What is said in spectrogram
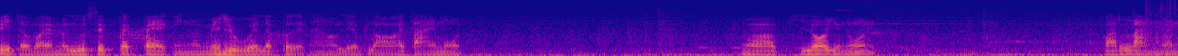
ปิดเอาไว้ มันรู้สึกแปลกๆอย่างนั้นไม่รู้เวลาเปิด เอาเรียบร้อยตายหมดครับฮีโร่อยู่นู่นฟันหลังมัน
